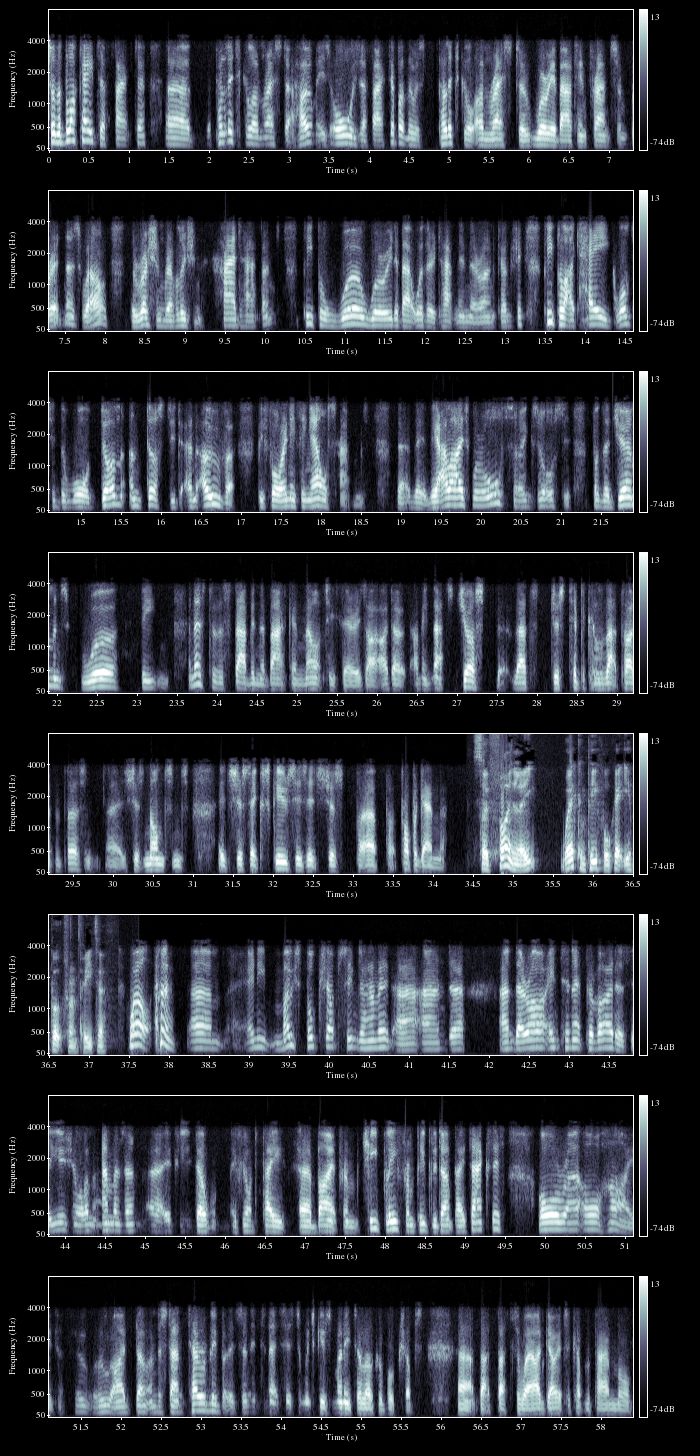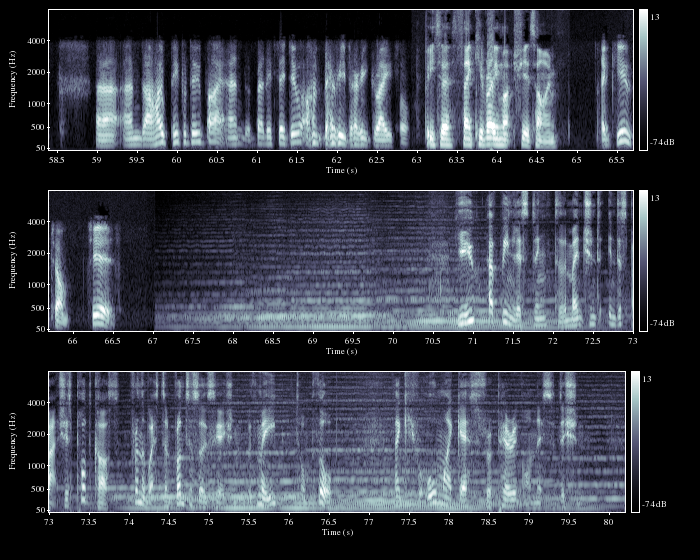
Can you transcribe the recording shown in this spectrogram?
So the blockade's a factor. Uh, political unrest at home is always a factor, but there was political unrest to worry about in France and Britain as well. The Russian Revolution had happened. People were worried about whether it happened in their own country. People like Haig wanted the war done and dusted and over before anything else happened. The, the, the Allies were also exhausted, but the Germans were beaten. And as to the stab in the back and Nazi theories, I, I don't. I mean, that's just that's just typical of that type of person. Uh, it's just nonsense. It's just excuses. It's just uh, propaganda. So finally, where can people get your book from, Peter? Well, um, any most bookshops seem to have it, uh, and uh, and there are internet providers, the usual on Amazon. Uh, if you don't, if you want to pay, uh, buy it from cheaply from people who don't pay taxes, or uh, or Hive, who, who, I don't understand terribly, but it's an internet system which gives money to local bookshops. Uh, that, that's the way I'd go. It's a couple of pound more. Uh, and I hope people do buy it. And but if they do, I'm very very grateful. Peter, thank you very much for your time. Thank you, Tom. Cheers. You have been listening to the Mentioned in Dispatches podcast from the Western Front Association with me, Tom Thorpe. Thank you for all my guests for appearing on this edition.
